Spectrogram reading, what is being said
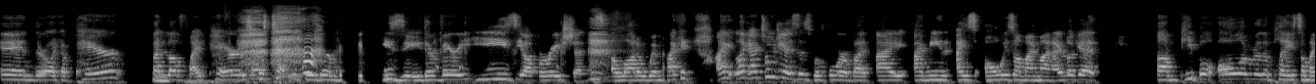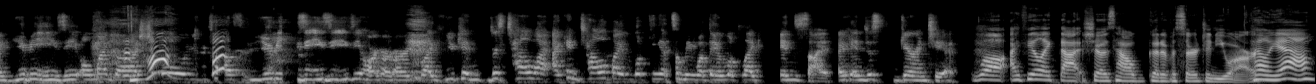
and they're like a pear, I mm. love my pears because technically they're very easy. They're very easy operations. A lot of women, I can, I like I told you guys this before, but I, I mean, it's always on my mind. I look at um, people all over the place. I'm like, you be easy. Oh my gosh. oh, you, be easy, easy, easy, hard, hard, hard. Like you can just tell why I can tell by looking at somebody what they look like inside. I can just guarantee it. Well, I feel like that shows how good of a surgeon you are. Hell yeah.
